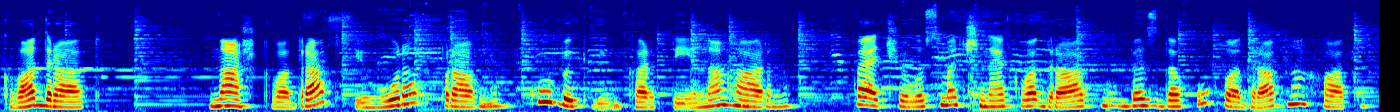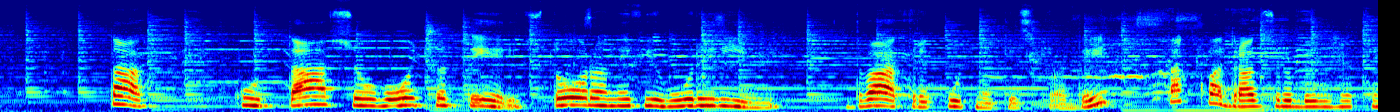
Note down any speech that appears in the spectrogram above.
Квадрат. Наш квадрат фігура вправна. Кубик він картина гарна. Печиво смачне квадратне, без даху квадратна хата. Так, кута всього чотири, сторони фігури рівні. Два трикутники склади, так квадрат зробив вже ти.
